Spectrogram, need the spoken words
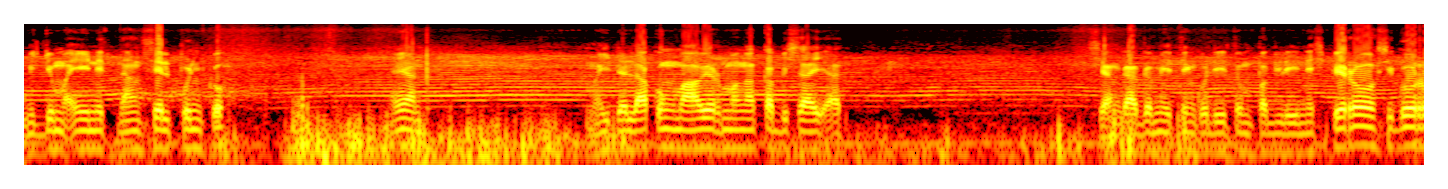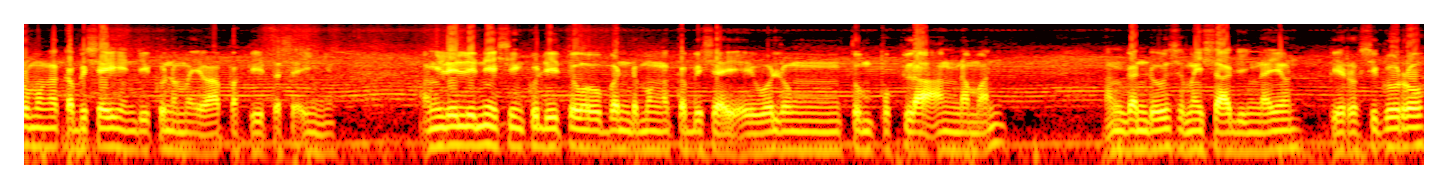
medyo mainit na ang cellphone ko. Ayan. May dala kong mower mga kabisay at siyang gagamitin ko ditong paglinis. Pero siguro mga kabisay hindi ko na maipapakita sa inyo. Ang lilinisin ko dito banda mga kabisay ay walong tumpok laang naman. Hanggang doon sa may saging na yon pero siguro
